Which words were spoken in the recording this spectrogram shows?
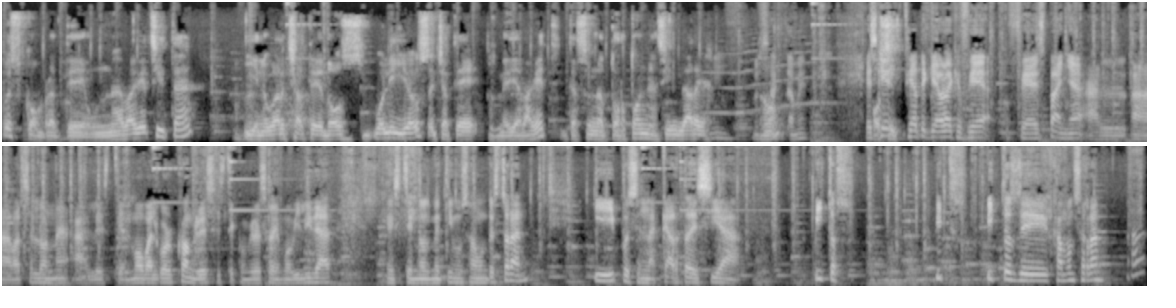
pues cómprate una baguetcita y en lugar de echarte dos bolillos, échate pues media baguette y te haces una tortona así larga. Exactamente. Es O que fíjate que ahora que fui a, fui a España, al- a Barcelona, al, este, al Mobile World Congress, este congreso de movilidad, este, nos metimos a un restaurante y pues en la carta decía pitos, pitos, pitos de jamón serrano. Ah,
